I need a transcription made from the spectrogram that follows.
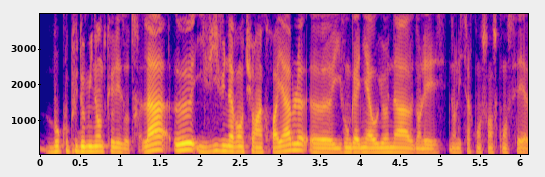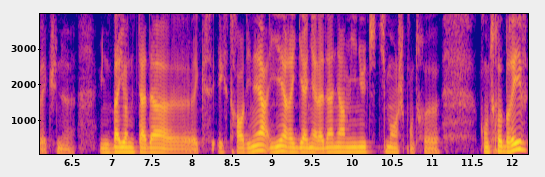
beaucoup plus dominante que les autres. Là, eux, ils vivent une aventure incroyable. Euh, ils vont gagner à Oyonnax dans les, dans les circonstances qu'on sait avec une, une Bayonne Tada euh, ex- extraordinaire. Hier, ils gagnent à la dernière minute dimanche contre, contre Brive.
